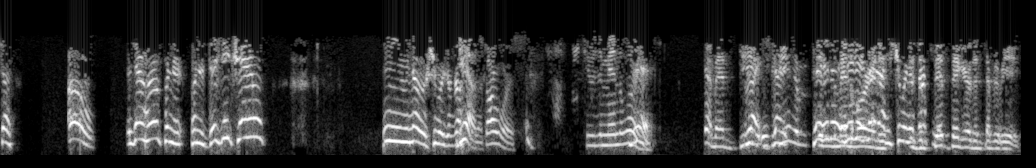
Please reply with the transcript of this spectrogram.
Said, "Oh, is that her from the from the Disney Channel?" He didn't even know she was a wrestler. Yeah, Star Wars. She was in Mandalorian. Yeah, man. Being, Right, he's being gonna- in, he- in he- the he didn't Mandalorian is, she was a is a bit bigger than. WWE.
